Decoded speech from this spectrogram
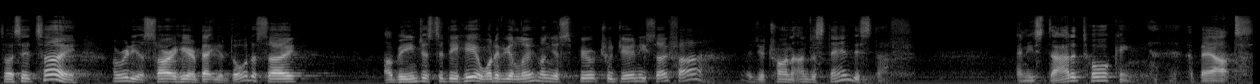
So I said, so, I'm really sorry to hear about your daughter, so I'll be interested to hear what have you learned on your spiritual journey so far? As you're trying to understand this stuff. And he started talking about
